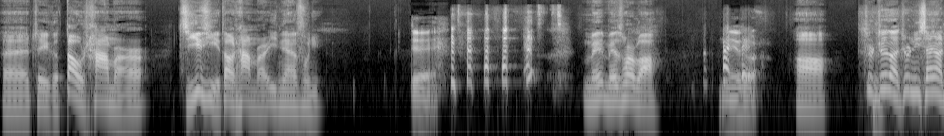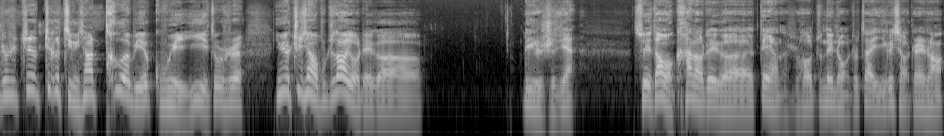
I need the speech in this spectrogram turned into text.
呃这个倒插门儿，集体倒插门儿，印第安妇女，对，没没错吧？没错，啊，这真的就是你想想，就是这这个景象特别诡异，就是因为之前我不知道有这个历史事件，所以当我看到这个电影的时候，就那种就在一个小镇上，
